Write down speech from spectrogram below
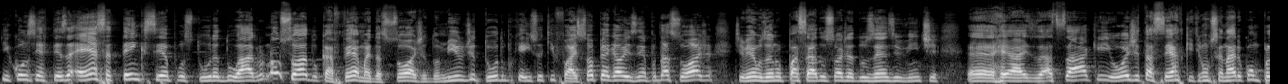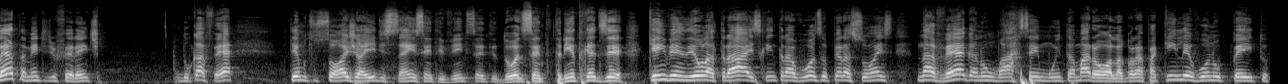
e com certeza essa tem que ser a postura do agro, não só do café, mas da soja, do milho, de tudo, porque é isso que faz. Só pegar o exemplo da soja, tivemos ano passado soja 220 é, reais a saque e hoje está certo que tem um cenário completamente diferente do café temos soja aí de 100, 120, 112, 130. Quer dizer, quem vendeu lá atrás, quem travou as operações, navega num mar sem muita marola. Agora, para quem levou no peito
